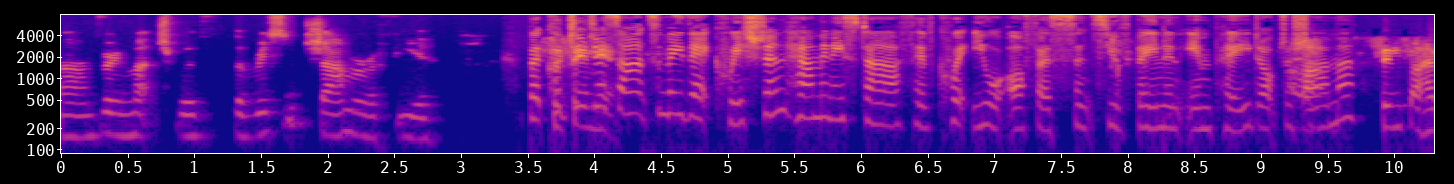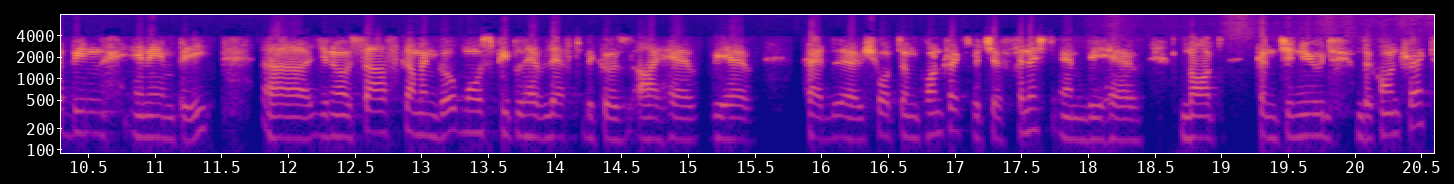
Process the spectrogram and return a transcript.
uh, very much with the recent Sharma affair. But could you just answer me that question? How many staff have quit your office since you've been an MP, Dr. Uh, Sharma? Uh, since I have been an MP, uh, you know, staff come and go. Most people have left because I have, we have had uh, short-term contracts which have finished and we have not continued the contract.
